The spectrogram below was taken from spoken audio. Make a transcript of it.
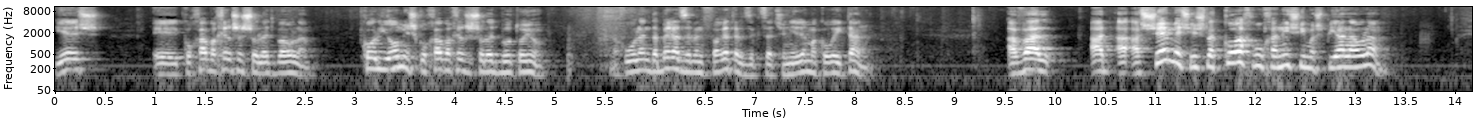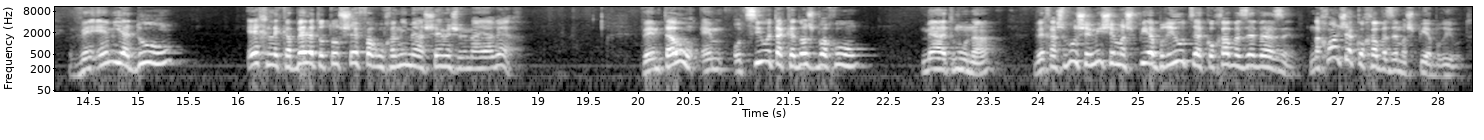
יש אה, כוכב אחר ששולט בעולם. כל יום יש כוכב אחר ששולט באותו יום. אנחנו אולי נדבר על זה ונפרט על זה קצת, שנראה מה קורה איתנו. אבל השמש יש לה כוח רוחני שהיא משפיעה על העולם. והם ידעו איך לקבל את אותו שפע רוחני מהשמש ומהירח. והם טעו, הם הוציאו את הקדוש ברוך הוא מהתמונה, וחשבו שמי שמשפיע בריאות זה הכוכב הזה והזה. נכון שהכוכב הזה משפיע בריאות,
